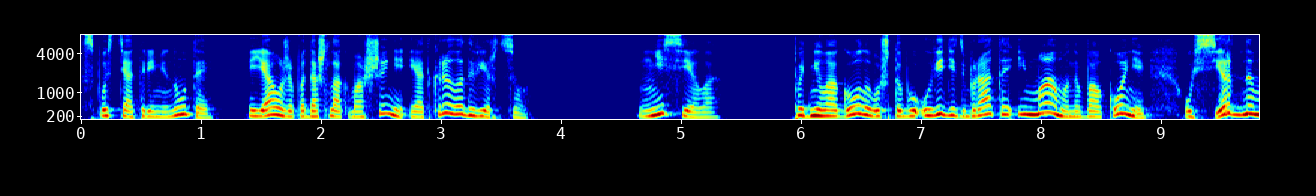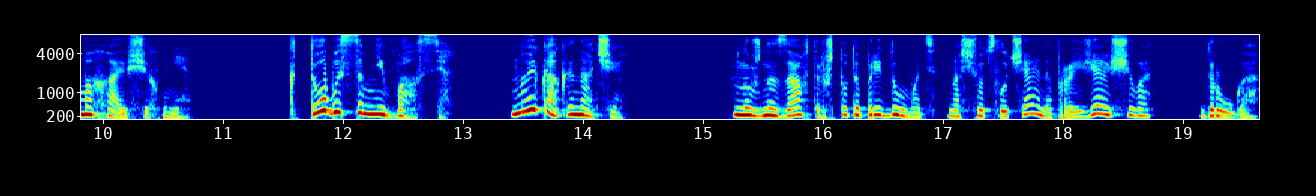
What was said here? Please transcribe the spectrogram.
Спустя три минуты я уже подошла к машине и открыла дверцу. Не села, Подняла голову, чтобы увидеть брата и маму на балконе, усердно махающих мне. Кто бы сомневался? Ну и как иначе? Нужно завтра что-то придумать насчет случайно проезжающего друга.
